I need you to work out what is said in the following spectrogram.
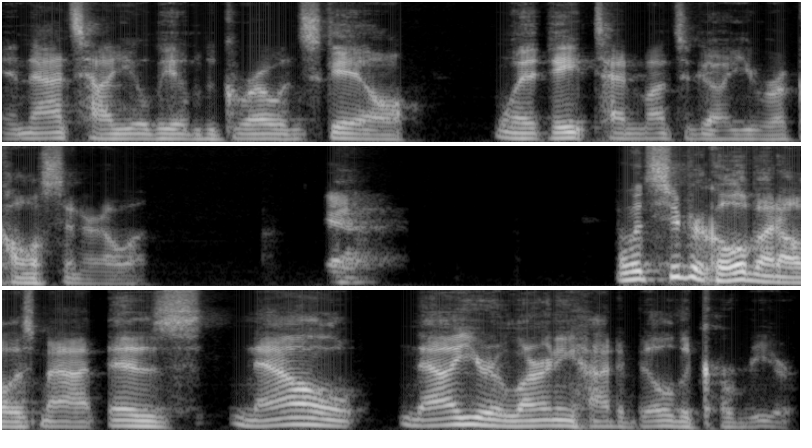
And that's how you'll be able to grow and scale. When eight, ten months ago, you were a call center. Yeah. And what's super cool about all this, Matt, is now now you're learning how to build a career.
